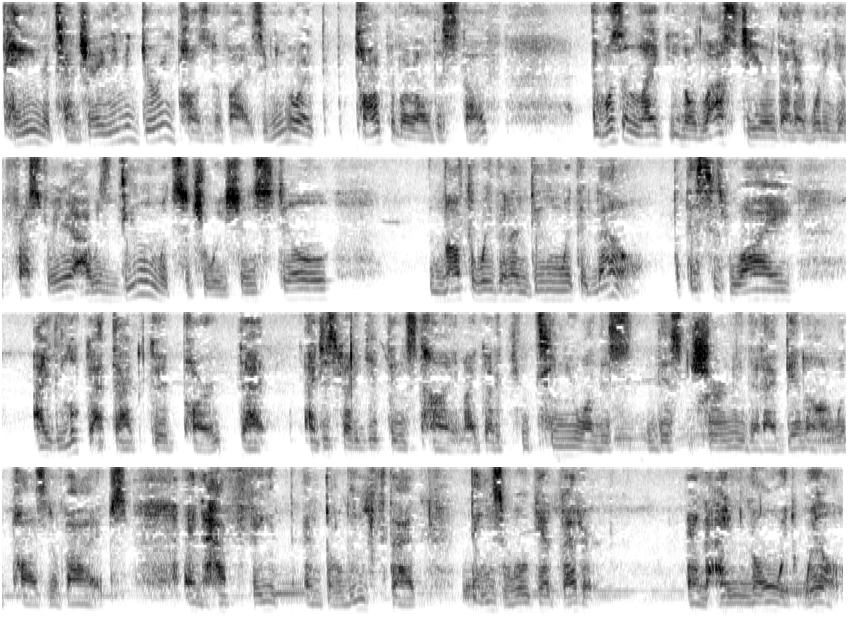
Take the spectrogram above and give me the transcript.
paying attention, and even during positive vibes, even though I talked about all this stuff, it wasn't like, you know, last year that I wouldn't get frustrated. I was dealing with situations still not the way that I'm dealing with it now. But this is why I look at that good part that I just got to give things time. I got to continue on this this journey that I've been on with positive vibes, and have faith and belief that things will get better. And I know it will,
